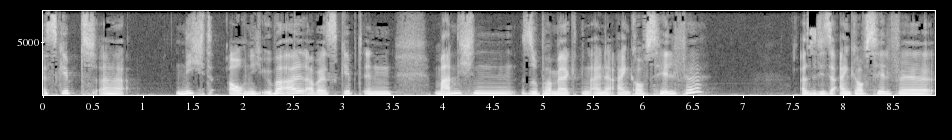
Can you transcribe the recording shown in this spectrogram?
es gibt äh, nicht, auch nicht überall, aber es gibt in manchen Supermärkten eine Einkaufshilfe. Also diese Einkaufshilfe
